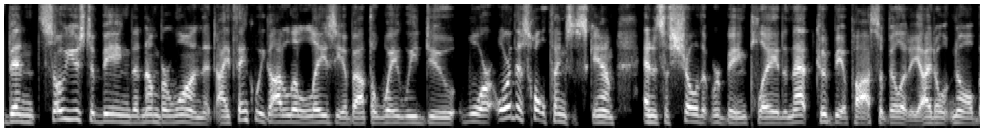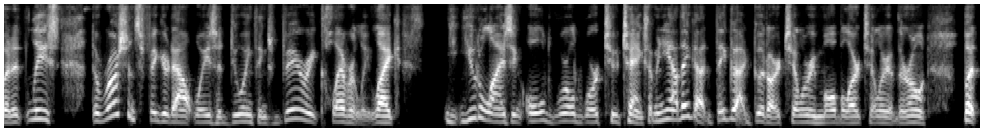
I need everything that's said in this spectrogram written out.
been so used to being the number one that I think we got a little lazy about the way we do war. Or this whole thing's a scam and it's a show that we're being played, and that could be a possibility. I don't know, but at least the Russians figured out ways of doing things very cleverly, like utilizing old World War II tanks. I mean, yeah, they got they got good artillery, mobile artillery of their own, but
